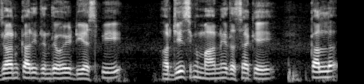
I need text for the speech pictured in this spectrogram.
ਜਾਣਕਾਰੀ ਦਿੰਦੇ ਹੋਏ ਡੀਐਸਪੀ ਹਰਜੀਤ ਸਿੰਘ ਮਾਨ ਨੇ ਦੱਸਿਆ ਕਿ ਕੱਲ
